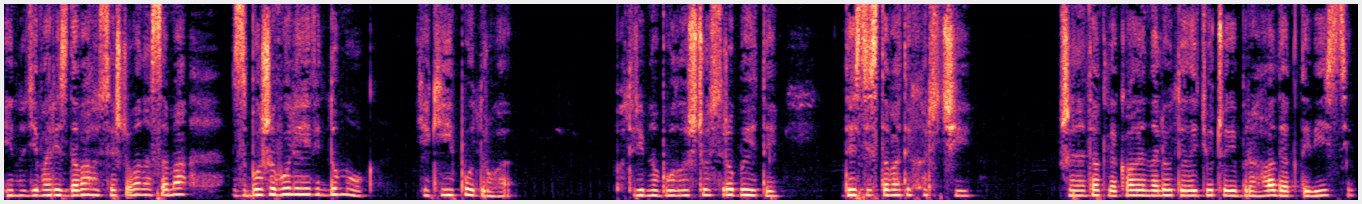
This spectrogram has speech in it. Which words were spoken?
Іноді Варі здавалося, що вона сама збожеволіє від думок, як її подруга. Потрібно було щось робити, десь діставати харчі. Вже не так лякали нальоти летючої бригади активістів.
